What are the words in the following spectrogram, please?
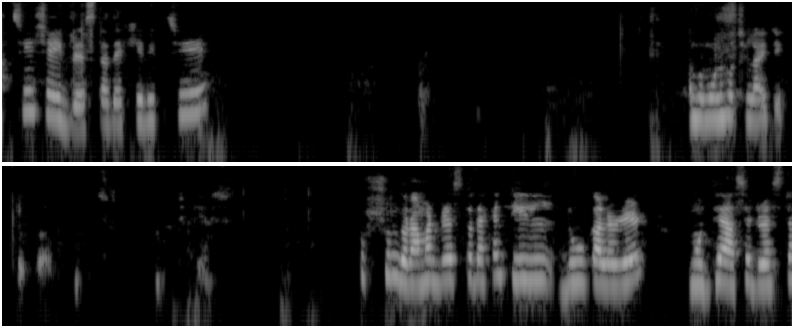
আছি, সেই ড্রেসটা দেখিয়ে দিচ্ছি। আমার মনে হচ্ছে লাইট একটু খুব সুন্দর। আমার ড্রেসটা দেখেন টিল ব্লু কালারের মধ্যে আছে ড্রেসটা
